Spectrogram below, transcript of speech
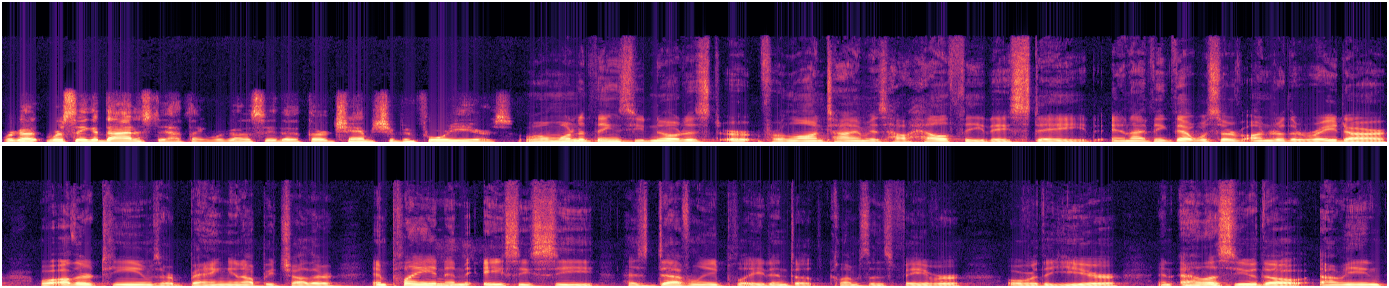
we're going we're seeing a dynasty. I think we're going to see the third championship in four years. Well, one of the things you noticed er, for a long time is how healthy they stayed. And I think that was sort of under the radar while other teams are banging up each other. And playing in the ACC has definitely played into Clemson's favor over the year. And LSU, though, I mean,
